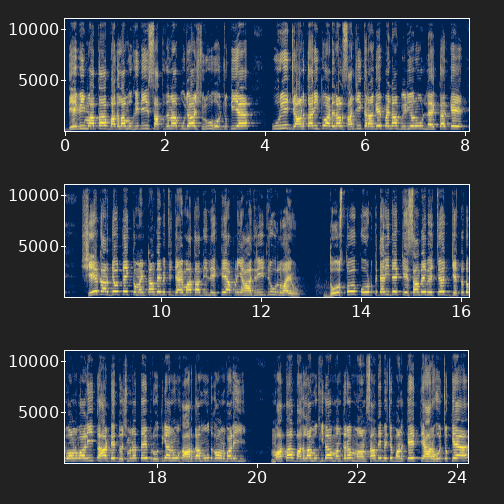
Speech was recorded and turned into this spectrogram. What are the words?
ਦੇਵੀ ਮਾਤਾ ਬਗਲਾਮੁਖੀ ਦੀ 7 ਦਿਨਾਂ ਪੂਜਾ ਸ਼ੁਰੂ ਹੋ ਚੁੱਕੀ ਹੈ। ਪੂਰੀ ਜਾਣਕਾਰੀ ਤੁਹਾਡੇ ਨਾਲ ਸਾਂਝੀ ਕਰਾਂਗੇ। ਪਹਿਲਾਂ ਵੀਡੀਓ ਨੂੰ ਲਾਈਕ ਕਰਕੇ ਸ਼ੇਅਰ ਕਰ ਦਿਓ ਤੇ ਕਮੈਂਟਾਂ ਦੇ ਵਿੱਚ ਜੈ ਮਾਤਾ ਦੀ ਲਿਖ ਕੇ ਆਪਣੀ ਹਾਜ਼ਰੀ ਜ਼ਰੂਰ ਲਵਾਇਓ। ਦੋਸਤੋ, ਕੋਰਟ ਕਚਹਿਰੀ ਦੇ ਕੇਸਾਂ ਦੇ ਵਿੱਚ ਜਿੱਤ ਦਿਵਾਉਣ ਵਾਲੀ ਤੁਹਾਡੇ ਦੁਸ਼ਮਣ ਅਤੇ ਵਿਰੋਧੀਆਂ ਨੂੰ ਹਾਰ ਦਾ ਮੂੰਹ ਦਿਖਾਉਣ ਵਾਲੀ ਮਾਤਾ ਬਗਲਾਮੁਖੀ ਦਾ ਮੰਦਿਰ ਮਾਨਸਾ ਦੇ ਵਿੱਚ ਬਣ ਕੇ ਤਿਆਰ ਹੋ ਚੁੱਕਿਆ ਹੈ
